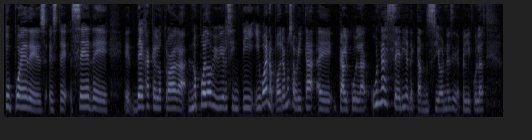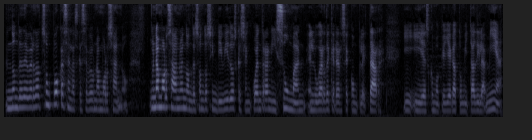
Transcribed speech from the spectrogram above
tú puedes, este, cede, eh, deja que el otro haga, no puedo vivir sin ti. Y bueno, podríamos ahorita calcular una serie de canciones y de películas en donde de verdad son pocas en las que se ve un amor sano. Un amor sano en donde son dos individuos que se encuentran y suman en lugar de quererse completar y, es como que llega tu mitad y la mía.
